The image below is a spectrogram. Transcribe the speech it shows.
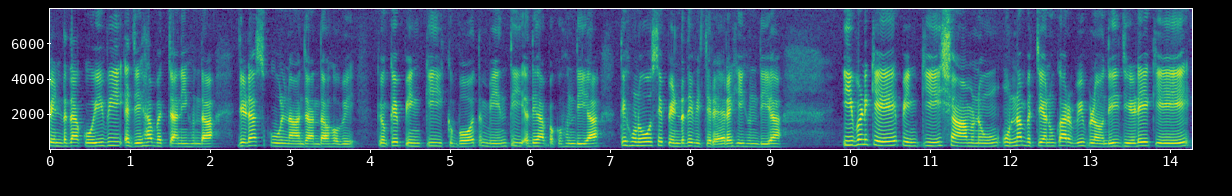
ਪਿੰਡ ਦਾ ਕੋਈ ਵੀ ਅਜਿਹਾ ਬੱਚਾ ਨਹੀਂ ਹੁੰਦਾ ਜਿਹੜਾ ਸਕੂਲ ਨਾ ਜਾਂਦਾ ਹੋਵੇ, ਕਿਉਂਕਿ ਪਿੰਕੀ ਇੱਕ ਬਹੁਤ ਮਿਹਨਤੀ ਅਧਿਆਪਕ ਹੁੰਦੀ ਆ ਤੇ ਹੁਣ ਉਹ ਉਸੇ ਪਿੰਡ ਦੇ ਵਿੱਚ ਰਹਿ ਰਹੀ ਹੁੰਦੀ ਆ। ਈਵਨ ਕਿ ਪਿੰਕੀ ਸ਼ਾਮ ਨੂੰ ਉਹਨਾਂ ਬੱਚਿਆਂ ਨੂੰ ਘਰ ਵੀ ਬੁਲਾਉਂਦੀ, ਜਿਹੜੇ ਕਿ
